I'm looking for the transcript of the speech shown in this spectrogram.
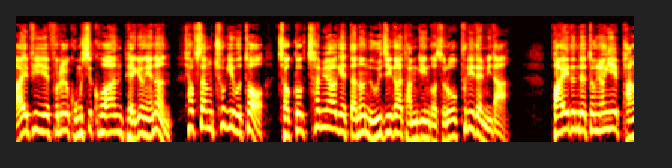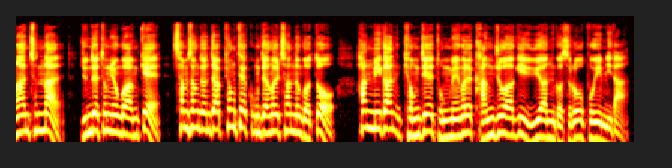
IPEF를 공식화한 배경에는 협상 초기부터 적극 참여하겠다는 의지가 담긴 것으로 풀이됩니다. 바이든 대통령이 방한 첫날 윤 대통령과 함께 삼성전자 평택 공장을 찾는 것도 한미 간 경제 동맹을 강조하기 위한 것으로 보입니다.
